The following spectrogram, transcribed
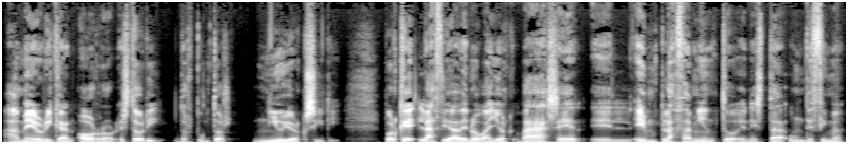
American Horror Story, dos New York City, porque la ciudad de Nueva York va a ser el emplazamiento en esta undécima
